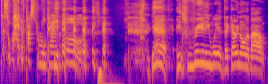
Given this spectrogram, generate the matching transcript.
that's not what head of pastoral care for. Yeah, it's really weird. They're going on about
